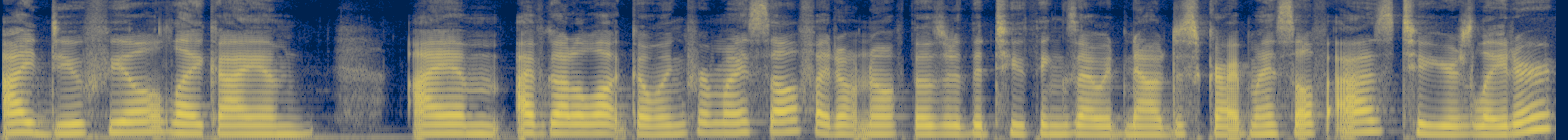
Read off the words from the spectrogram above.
I do feel like I am I am I've got a lot going for myself. I don't know if those are the two things I would now describe myself as 2 years later.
